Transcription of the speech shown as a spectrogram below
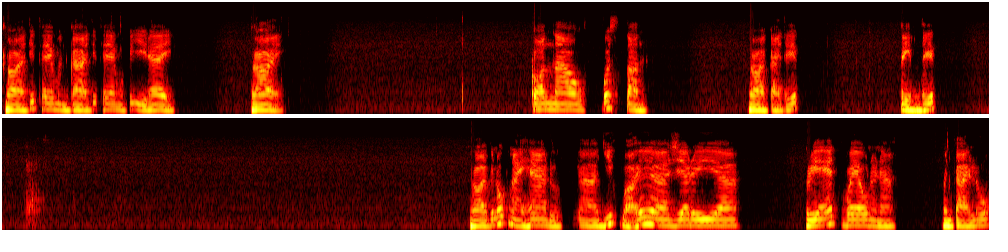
Rồi tiếp theo mình cài tiếp theo một cái gì đây? Rồi. Con now Boston? Rồi cài tiếp. Tìm tiếp. Rồi cái nút này ha được à, viết bởi uh, Jerry à, uh, Rietvel này nè. Mình cài luôn.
